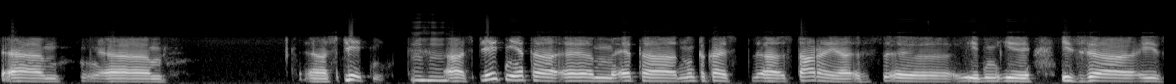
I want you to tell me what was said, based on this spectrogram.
э, э, э, сплетни. Uh-huh. Сплетни это э, это ну такая э, старая э, из э, из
